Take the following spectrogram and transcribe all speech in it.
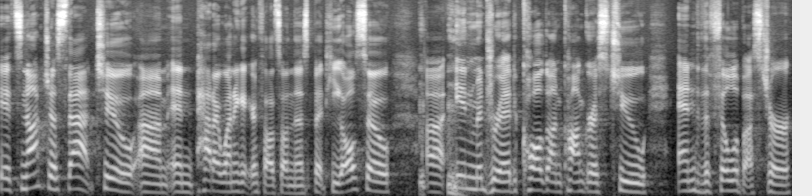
It's not just that, too. Um, and Pat, I want to get your thoughts on this, but he also, uh, in Madrid, called on Congress to end the filibuster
